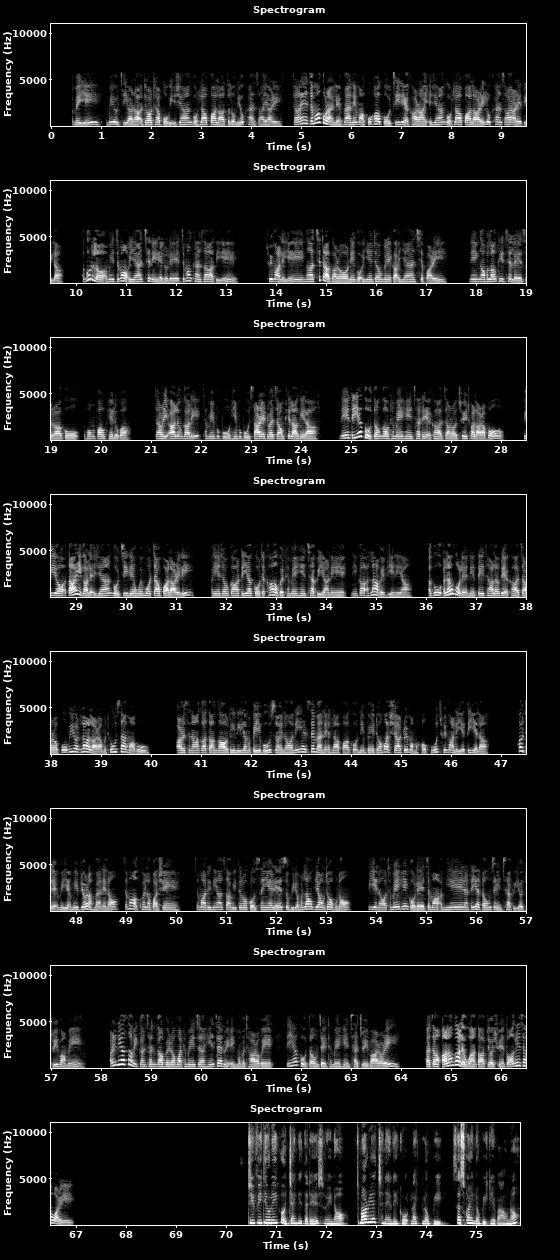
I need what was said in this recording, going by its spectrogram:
အမေရေ အမေကိုကြည်ရတာအတော်ထပ်ပို့ပြီး အရန်ကို လှပလာသလိုမျိုး ခံစားရတယ် ဒါနဲ့ ကျမကိုယ်တိုင်လည်း မှန်ထဲမှာ ကိုဟောက်ကိုကြီးတဲ့အခါတိုင်း အရန်ကို လှပလာတယ်လို့ ခံစားရတယ်ဒီလား အခုတလော အမေ ကျမကို အရန်ချစ်နေတယ်လို့လည်း ကျမ ခံစားရသေးတယ် ချွေးမလေးရေ ငါချစ်တာကတော့ နင့်ကို အရင်တုန်းကလေးက အရန်ချစ်ပါတယ် နင် ငါဘလောက်ထိ ချစ်လဲဆိုတာကို သဘောမပေါက်ခဲ့လို့ပါ ဒါရီအားလုံးကလေ ထမင်းပူပူ ဟင်းပူပူ စားတဲ့အတွက်ကြောင့် ဖြစ်လာခဲ့တာ နင် တရက်ကို သုံးခေါက် ထမင်းဟင်းချက်တဲ့အခါကျတော့ ချွေးထွက်လာတာပေါ့ ပြီးတော့ အသားရည်ကလည်း အရန်ကို ကြည်လင်ဝင်းမောတောက်ပလာတယ်လေ အရင်တုန်းက တရက်ကို တစ်ခါက်ပဲ ထမင်းဟင်းချက်ပြီးရနဲ့ နင်က အလှပဲပြေးနေတာ အခုအလောက်ကိုလည်းနင်တေချာလောက်တဲ့အခါကျတော့ပို့ပြီးတော့လှလာတာမထူးဆန်းပါဘူးအာရစနာကတောင်ငါ့ကိုဒီနီးလည်းမပေးဘူးဆိုရင်တော့နင်ရဲ့စစ်မှန်တဲ့အလှပကိုနင်ဘယ်တော့မှရှာတွေ့မှာမဟုတ်ဘူးချွေးမလေးရဲ့သိရလားဟုတ်တယ်အမေရဲ့အမေပြောတာမှန်တယ်နော်ကျမကိုခွင့်လွှတ်ပါရှင်ကျမဒီနေ့ကစပြီးသူတို့ကိုဆင်းရဲတယ်ဆိုပြီးတော့မလောင်ပြောင်တော့ဘူးနော်ပြီးရင်တော့ထမင်းဟင်းကိုလည်းကျမအမြဲတမ်းတစ်ရက်သုံးချိန်ချက်ပြီးတော့ကျွေးပါမယ်အရင်နေ့ကစပြီးကန်ချန်ကဘယ်တော့မှထမင်းကြံဟင်းကြံတွေအိမ်မှာမထားတော့ပဲတရက်ကိုသုံးချိန်ထမင်းဟင်းချက်ကျွေးပါတော့တယ် ဒါကြောင့် အားလုံးကလည်း ဝမ်းသာပျော်ရွှင်သွားခဲ့ကြပါရဲ့ဒီဗီဒီယိုလေးကို ကြိုက်နေတဲ့တဲ့ဆိုရင်တော့ ကျမတို့ရဲ့ channel လေးကို like လုပ်ပြီး subscribe လုပ်ပေးခဲ့ပါအောင်နော်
